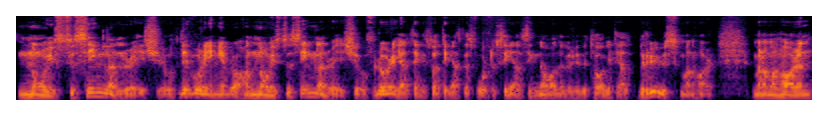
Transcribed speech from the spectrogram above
noise to signal ratio. Det vore inget bra att ha noise to signal ratio, för då är det helt enkelt så att det är ganska svårt att se en signal överhuvudtaget i allt brus man har. Men om man har en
